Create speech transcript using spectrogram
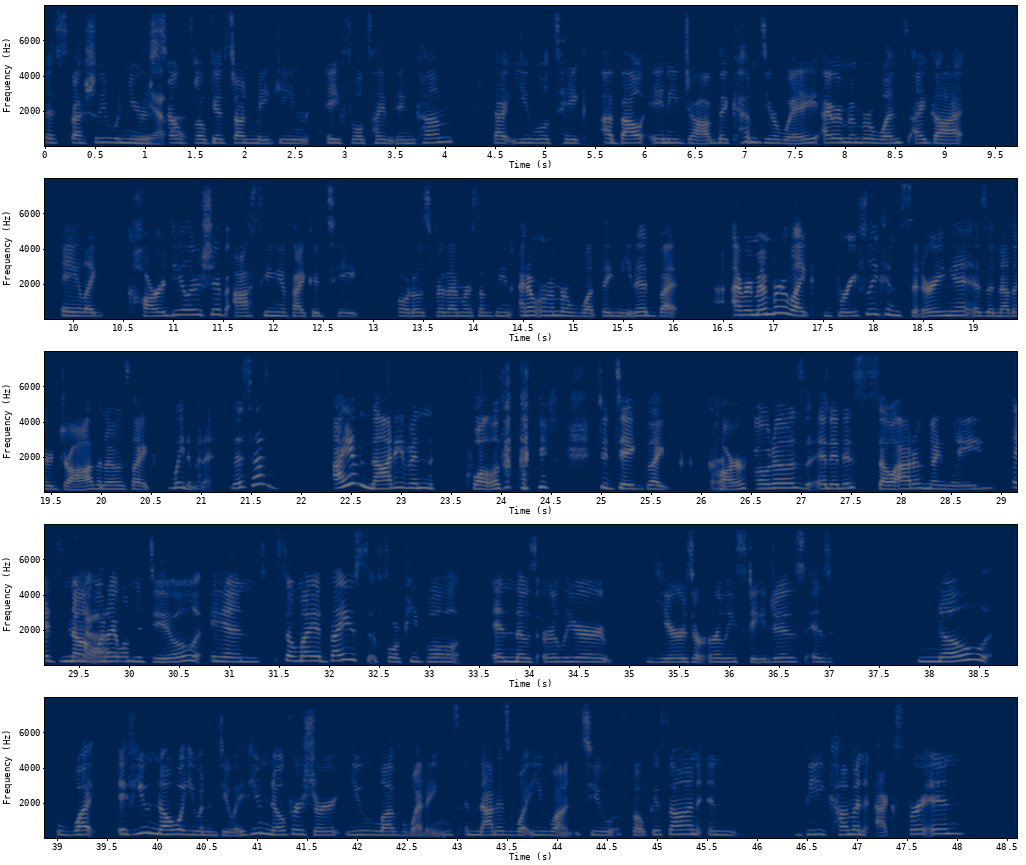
especially when you're Yeah. so focused on making a full time income that you will take about any job that comes your way. I remember once I got a like car dealership asking if I could take photos for them or something. I don't remember what they needed, but I remember like briefly considering it as another job. And I was like, wait a minute, this has, I am not even qualified to take like car photos and it is so out of my lane. It's not what I want to do. And so my advice for people in those earlier years or early stages is know what if you know what you want to do, if you know for sure you love weddings and that is what you want to focus on and become an expert in,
